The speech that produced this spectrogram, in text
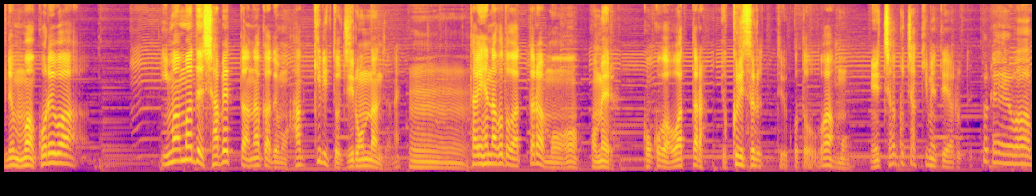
でもまあこれは今まで喋った中でもはっきりと持論なんじゃない？大変なことがあったらもう褒める。ここが終わったらゆっくりするっていうことはもうめちゃくちゃ決めてやるという。それは、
